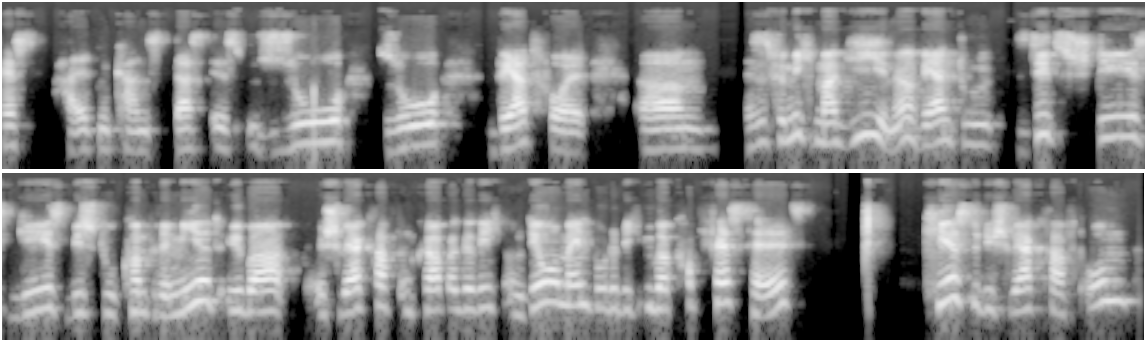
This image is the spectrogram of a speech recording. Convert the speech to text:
festhalten kannst. Das ist so, so wertvoll. Ähm, es ist für mich Magie. Ne? Während du sitzt, stehst, gehst, bist du komprimiert über Schwerkraft und Körpergewicht. Und dem Moment, wo du dich über Kopf festhältst, kehrst du die Schwerkraft um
